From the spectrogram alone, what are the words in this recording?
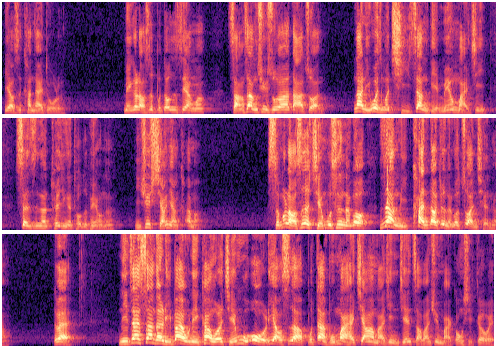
李老师看太多了。每个老师不都是这样吗？涨上去说他大赚，那你为什么起涨点没有买进，甚至呢推荐给投资朋友呢？你去想想看嘛，什么老师的节目是能够让你看到就能够赚钱呢？对不对？你在上个礼拜五，你看我的节目哦，李老师啊，不但不卖，还加码买进。你今天早盘去买，恭喜各位，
